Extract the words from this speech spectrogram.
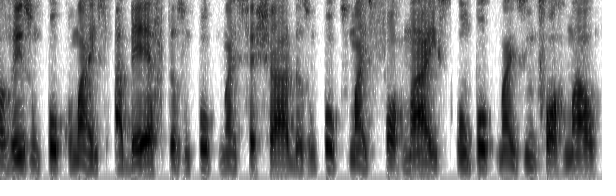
talvez um pouco mais abertas, um pouco mais fechadas, um pouco mais formais, um pouco mais informal,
